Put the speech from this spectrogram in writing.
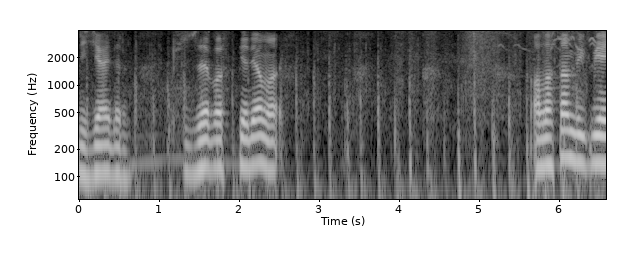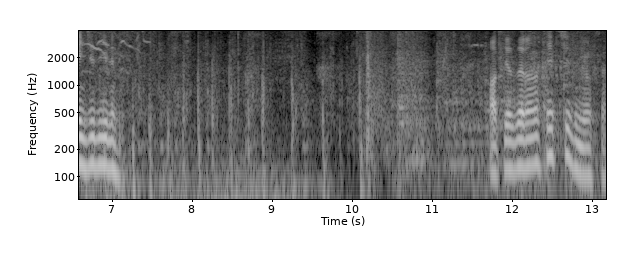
Rica ederim. Size basit geliyor ama Allah'tan büyük bir yayıncı değilim. At yazara nasıl yetişirdim yoksa?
